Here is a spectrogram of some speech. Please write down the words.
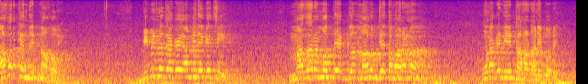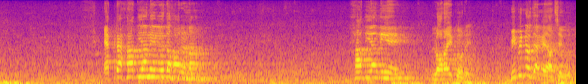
মাজার কেন্দ্রিক না হয়। বিভিন্ন জায়গায় আমি দেখেছি। মাজারের মধ্যে একজন মানুষ যেতে পারে না। ওনাকে নিয়ে টানাটানি করে। একটা হাদিয়া নিয়ে যেতে পারে না। হাদিয়া নিয়ে লড়াই করে। বিভিন্ন জায়গায় আছে এগুলো।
